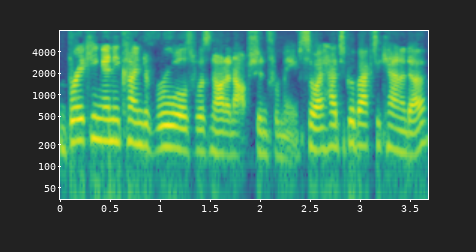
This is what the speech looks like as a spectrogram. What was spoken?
breaking any kind of rules was not an option for me. So I had to go back to Canada.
